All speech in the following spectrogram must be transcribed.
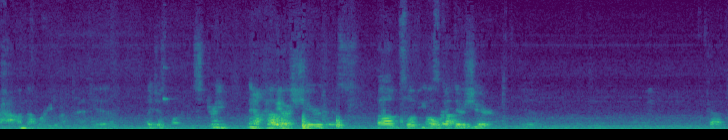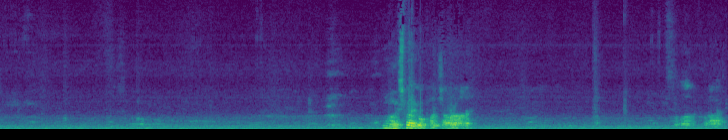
Ah, I'm not worried about that. Yeah, I just wanted to stream. Now, how do I share this? Um, so if you Oh, right there, share. Copy. Oh, I should probably go punch out on it. Still on the clock.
